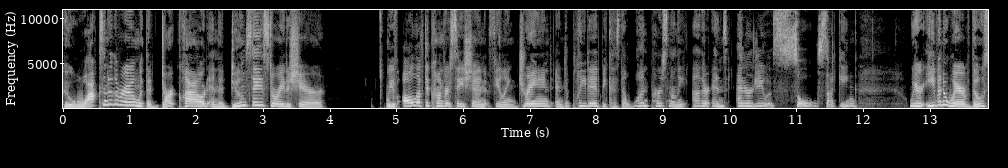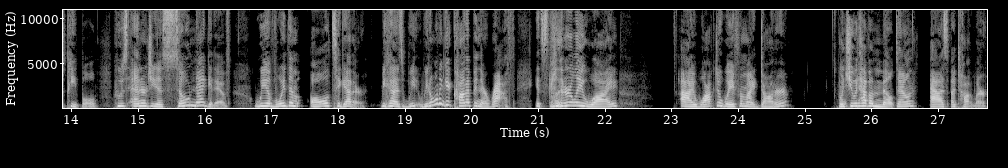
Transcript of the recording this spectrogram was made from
who walks into the room with a dark cloud and the doomsday story to share. We've all left a conversation feeling drained and depleted because the one person on the other end's energy was soul sucking. We are even aware of those people whose energy is so negative, we avoid them altogether because we, we don't want to get caught up in their wrath. It's literally why I walked away from my daughter when she would have a meltdown as a toddler.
